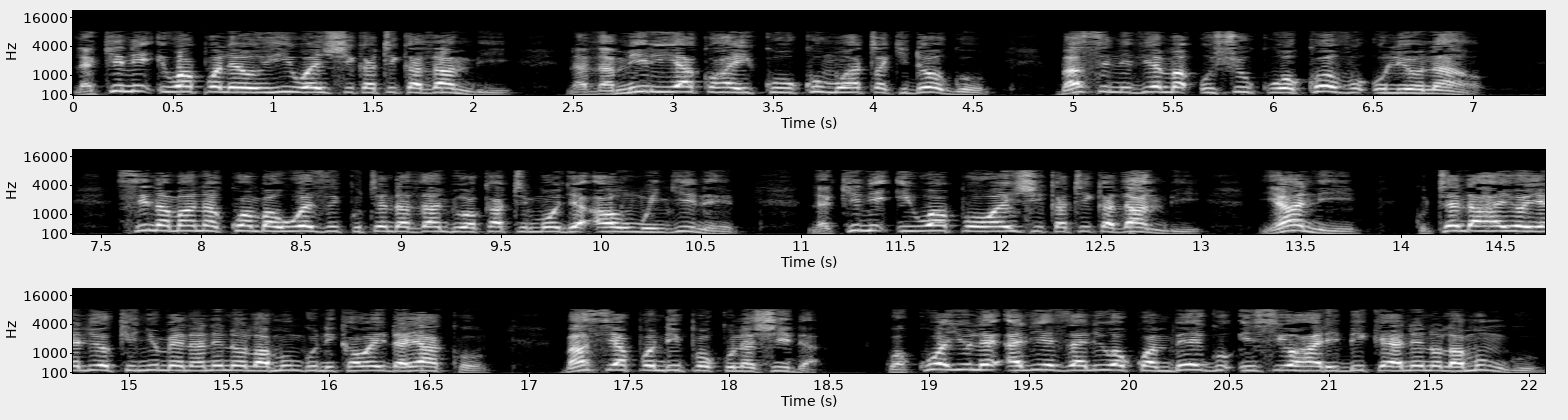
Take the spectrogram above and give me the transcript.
Lakini iwapo leo hii waishi katika dhambi na dhamiri yako haikuhukumu hata kidogo basi ni vyema ushuku wokovu ulio nao sina maana kwamba huwezi kutenda dhambi wakati mmoja au mwingine lakini iwapo waishi katika dhambi yani kutenda hayo yaliyo kinyume na neno la mungu ni kawaida yako basi hapo ndipo kuna shida. Kwa kuwa yule aliyezaliwa kwa mbegu isiyoharibika ya neno la mungu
